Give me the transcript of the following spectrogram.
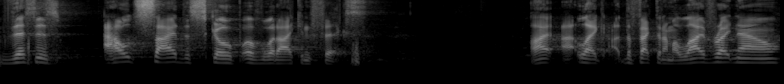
this is outside the scope of what I can fix. I, I, like the fact that I'm alive right now,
